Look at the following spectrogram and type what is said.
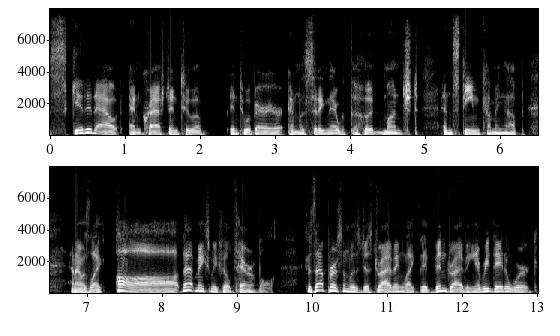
skidded out and crashed into a into a barrier and was sitting there with the hood munched and steam coming up. And I was like, "Oh, that makes me feel terrible." Because that person was just driving like they've been driving every day to work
